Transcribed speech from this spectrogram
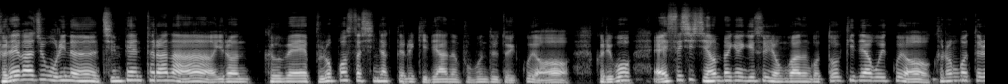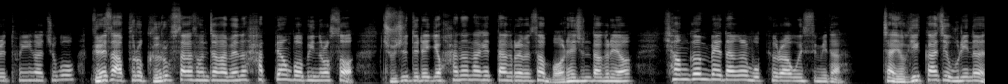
그래가지고 우리는 진펜트라나 이런 그 외에 블록버스터 신약들을 기대하는 부분들도 있고요. 그리고 SC 제형 변경 기술 연구하는 것도 기대하고 있고요. 그런 것들을 통해 가지고 그래서 앞으로 그룹사가 성장하면 합병 법인으로서 주주들에게 환원하겠다 그러면서 뭘 해준다 그래요? 현금 배당을 목표로 하고 있습니다. 자, 여기까지 우리는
